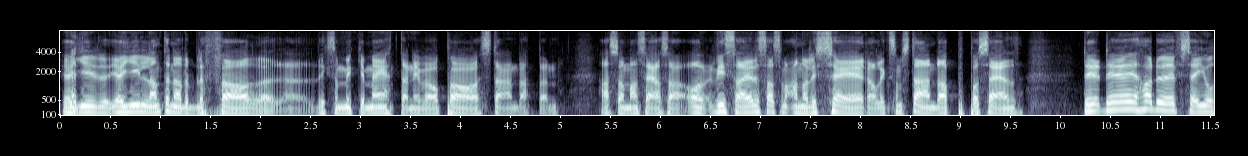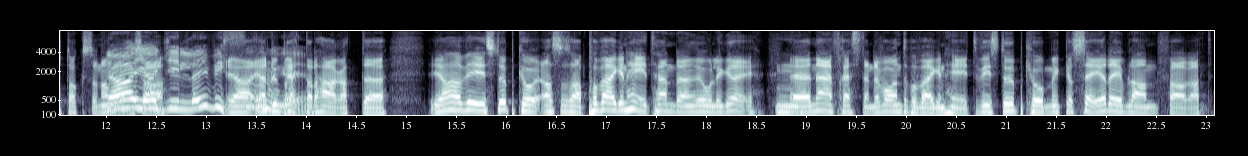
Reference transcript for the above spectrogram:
jag, gillar, jag gillar inte när det blir för eh, liksom mycket metanivå på stand-upen. Alltså man säger så här, vissa är det så som analyserar liksom stand-up på scen. Det, det har du i och för sig gjort också någon Ja, gång. här. jag gillar ju vissa Ja, ja, du berättade här att eh, ja, vi alltså så här, på vägen hit hände en rolig grej. Mm. Eh, nej förresten, det var inte på vägen hit. Vi ståuppkomiker säger det ibland för att,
